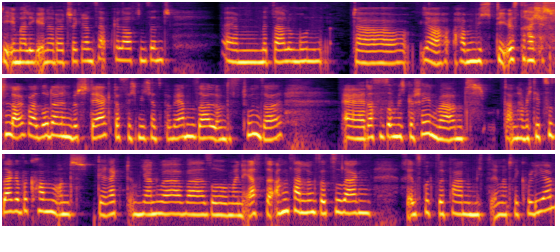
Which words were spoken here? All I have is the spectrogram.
die ehemalige innerdeutsche Grenze abgelaufen sind, ähm, mit Salomon, da ja, haben mich die österreichischen Läufer so darin bestärkt, dass ich mich jetzt bewerben soll und es tun soll, äh, dass es um mich geschehen war. Und dann habe ich die Zusage bekommen und direkt im Januar war so meine erste Amtshandlung sozusagen, nach Innsbruck zu fahren und mich zu immatrikulieren.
